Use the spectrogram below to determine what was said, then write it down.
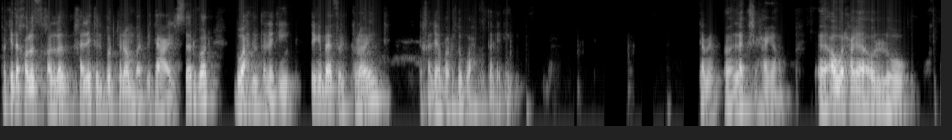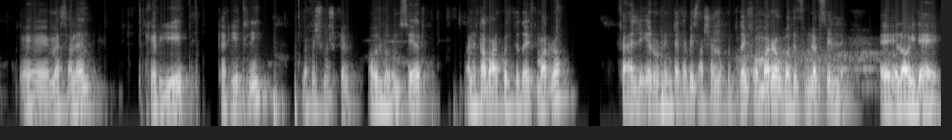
فكده خلاص خليت ال port number بتاع ال server ب 31 تيجي بقى في ال client تخليها برده ب 31 تمام. ما قالكش حاجة أهو. أول حاجة أقول له مثلا create create لي مفيش مشكلة. أقول له insert أنا طبعا كنت ضايف مرة فقال لي error in database عشان أنا كنت ضايفه مرة وبضيفهم نفس ال ID هات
